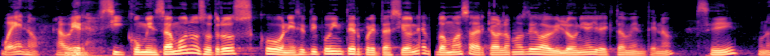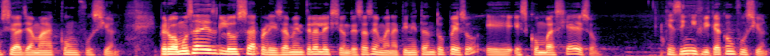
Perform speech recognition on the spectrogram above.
Bueno, a ver, si comenzamos nosotros con ese tipo de interpretaciones, vamos a saber que hablamos de Babilonia directamente, ¿no? Sí. Una ciudad llamada Confusión. Pero vamos a desglosar precisamente la lección de esta semana, tiene tanto peso, eh, es con base a eso. ¿Qué significa confusión?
